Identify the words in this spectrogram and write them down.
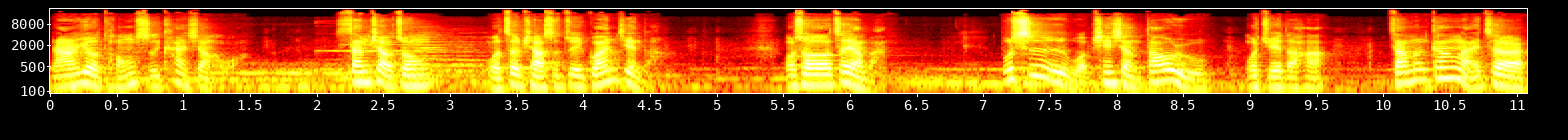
然而又同时看向了我。三票中，我这票是最关键的。我说：“这样吧，不是我偏向刀如，我觉得哈，咱们刚来这儿，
